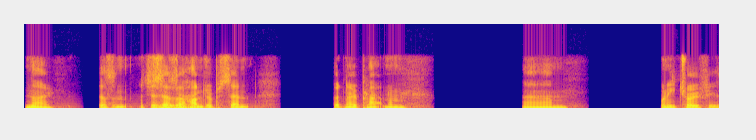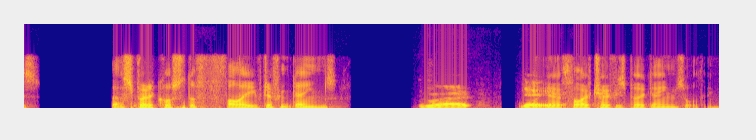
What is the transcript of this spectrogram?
no, it doesn't. It just has a hundred percent, but no platinum. Um, twenty trophies. That's spread across the five different games. Right. Yeah. Like, yeah. yeah, five trophies per game, sort of thing.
